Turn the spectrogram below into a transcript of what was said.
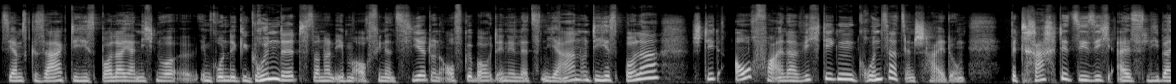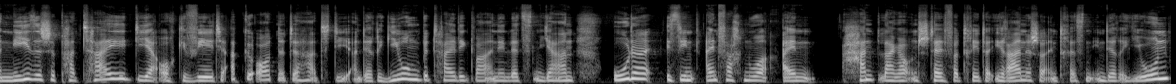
Sie haben es gesagt, die Hisbollah ja nicht nur äh, im Grunde gegründet, sondern eben auch finanziert und aufgebaut in den letzten Jahren. Und die Hisbollah steht auch vor einer wichtigen Grundsatzentscheidung. Betrachtet sie sich als libanesische Partei, die ja auch gewählte Abgeordnete hat, die an der Regierung beteiligt war in den letzten Jahren, oder ist sie einfach nur ein Handlanger und Stellvertreter iranischer Interessen in der Region.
